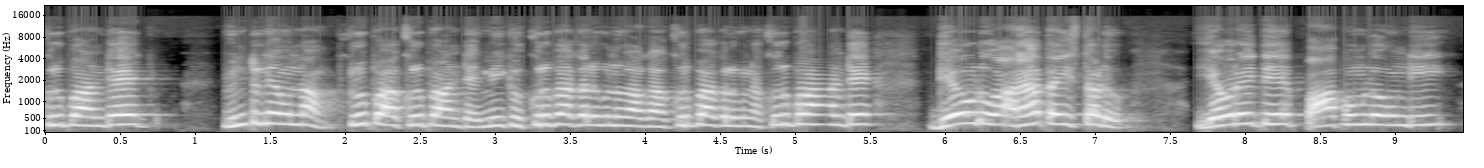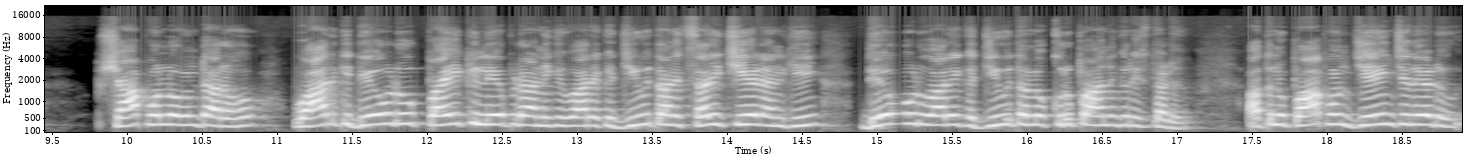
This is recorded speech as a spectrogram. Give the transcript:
కృప అంటే వింటూనే ఉన్నాం. కృప కృప అంటే మీకు కృప కలుగును కాక కృప కలుగున కృప అంటే దేవుడు అర్హత ఇస్తాడు. ఎవరైతే పాపంలో ఉండి శాపంలో ఉంటారో వారికి దేవుడు పైకి లేపడానికి వారి యొక్క జీవితాన్ని సరి చేయడానికి దేవుడు వారి యొక్క జీవితంలో కృప అనుగ్రహిస్తాడు. అతను పాపం జయించలేడు.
